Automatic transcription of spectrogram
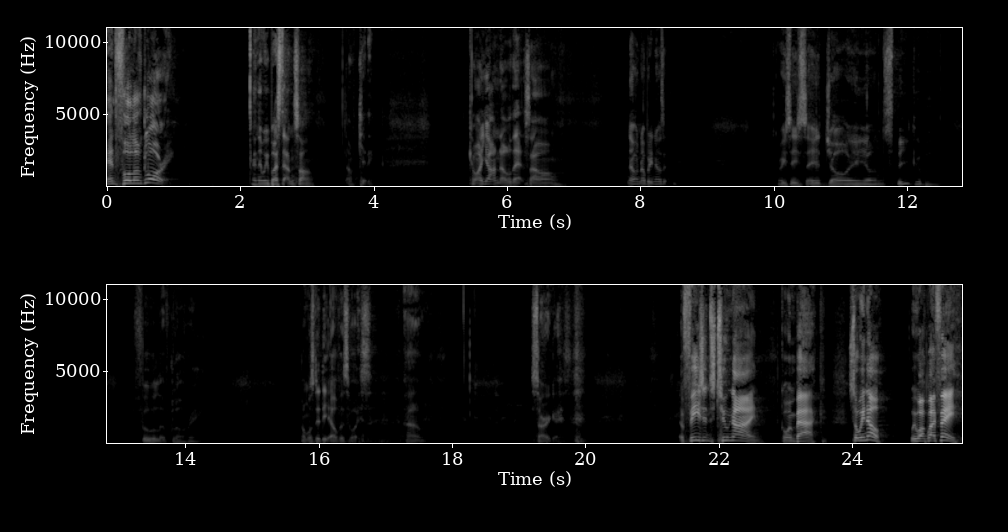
and full of glory. And then we bust out in song. I'm kidding. Come on, y'all know that song. No, nobody knows it. We see, say, joy unspeakable full of glory. Almost did the Elvis voice. Um, sorry, guys. Ephesians 2 9, going back. So we know we walk by faith,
